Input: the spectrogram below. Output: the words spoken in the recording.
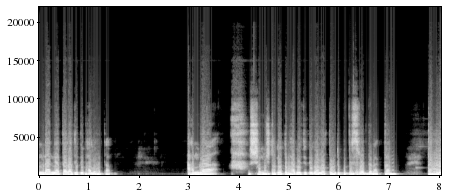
আমরা নেতারা যদি ভালো হতাম, আমরা সমষ্টিগত ভাবে যদি গণতন্ত্র প্রতি শ্রদ্ধা রাখতাম, তাহলে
